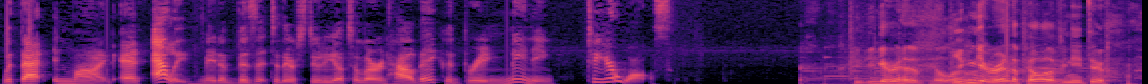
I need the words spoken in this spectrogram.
With that in mind, and Allie made a visit to their studio to learn how they could bring meaning to your walls. You can get rid of the pillow. You can get rid of the pillow if you need to.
